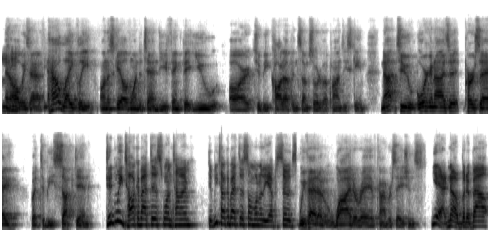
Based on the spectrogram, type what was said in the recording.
and Mhm. always have. How likely, on a scale of one to 10, do you think that you are to be caught up in some sort of a Ponzi scheme? Not to organize it per se, but to be sucked in. Didn't we talk about this one time? Did we talk about this on one of the episodes? We've had a wide array of conversations. Yeah, no, but about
